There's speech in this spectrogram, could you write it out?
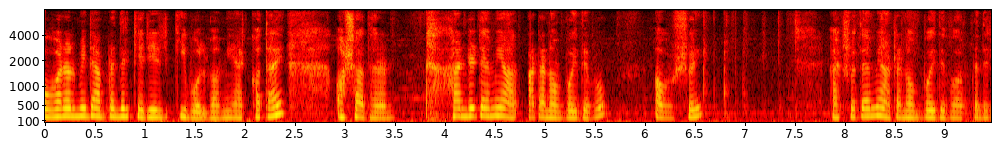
ওভারঅল মিলে আপনাদের ক্যারিয়ার কি বলব আমি এক কথায় অসাধারণ। হান্ড্রেডে আমি আটানব্বই দেবো, অবশ্যই। একশোতে আমি আটানব্বই দেবো আপনাদের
